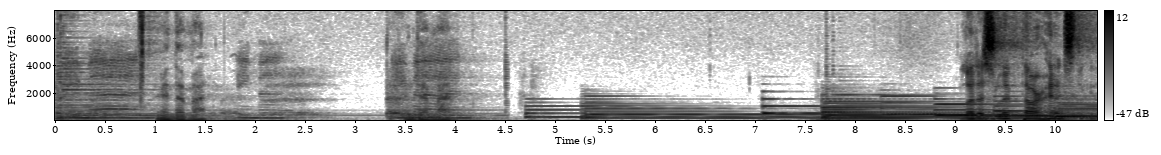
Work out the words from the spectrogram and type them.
Amen. And amen. Amen. And amen. Let us lift our hands together.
